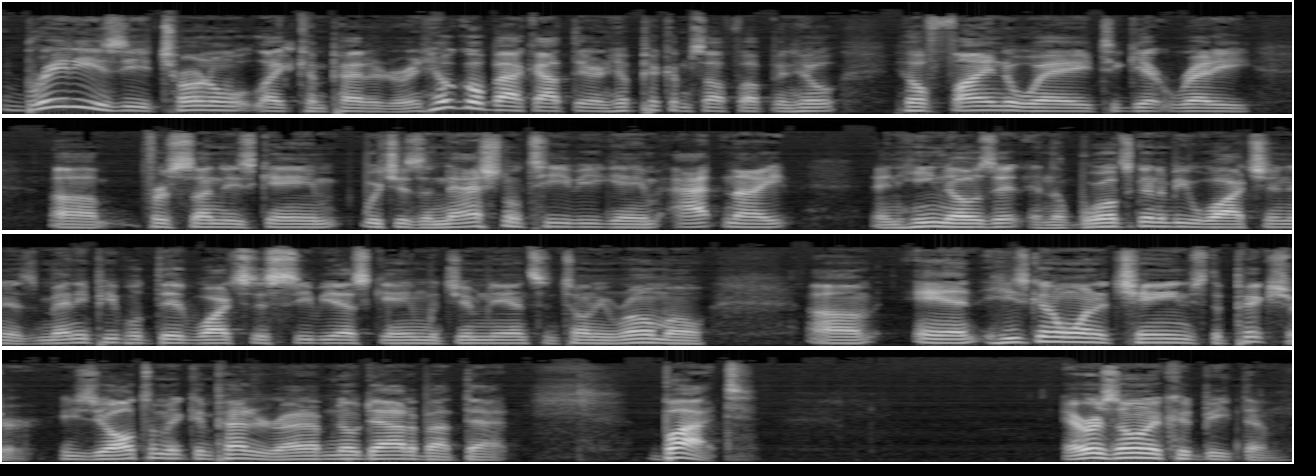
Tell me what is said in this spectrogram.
Brady is the eternal like competitor, and he'll go back out there and he'll pick himself up and he'll he'll find a way to get ready um, for Sunday's game, which is a national TV game at night, and he knows it, and the world's going to be watching. As many people did watch this CBS game with Jim Nantz and Tony Romo, um, and he's going to want to change the picture. He's the ultimate competitor. I have no doubt about that. But Arizona could beat them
